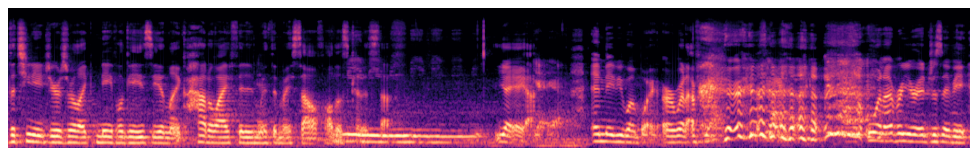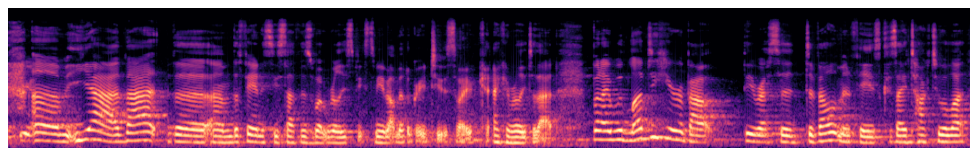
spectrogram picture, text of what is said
the teenagers are like navel gazing and like, how do I fit in within myself? All this Me, kind of me, stuff. me, me, me, me, me. Yeah, yeah, yeah. Yeah, yeah. And maybe one boy or whatever, whatever your interest may be. Yeah. Um, yeah, that the um, the fantasy stuff is what really speaks to me about middle grade too. So I, I can relate to that. But I would love to hear about the arrested development phase because I talk to a lot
